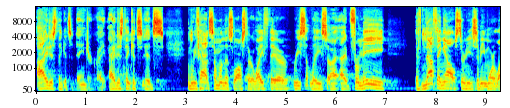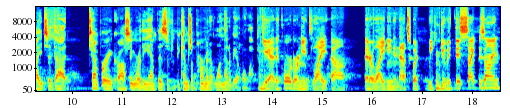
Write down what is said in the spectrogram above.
I just think it's a danger, right? I just think it's it's. And we've had someone that's lost their life there recently. So I, I, for me, if nothing else, there needs to be more lights at that temporary crossing where the amp is. If it becomes a permanent one, that'll be a whole lot better. Yeah, the corridor needs light, um, better lighting, and that's what we can do with this site design.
